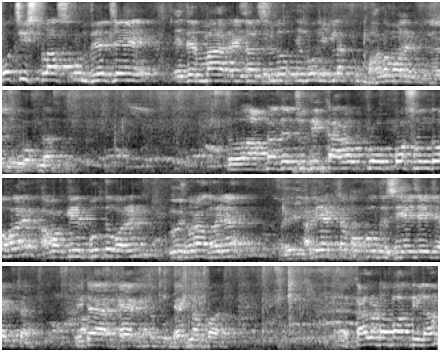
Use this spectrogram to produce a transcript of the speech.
পঁচিশ প্লাস ঊর্ধ্বের যে এদের মার রেজাল্ট ছিল, এবং এগুলা খুব ভালো মানের বকনা। তো আপনাদের যদি কারও পছন্দ হয়, আমাকে বলতে পারেন। জোড়া ধরে আমি একটা বলতেছি, এই যে এই যে একটা। এটা এক এক নাম্বার। কালোটা বাদ দিলাম।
